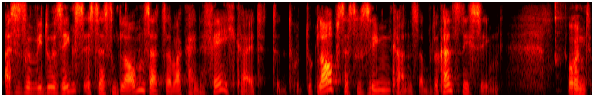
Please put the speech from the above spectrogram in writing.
also so wie du singst, ist das ein Glaubenssatz, aber keine Fähigkeit. Du, du glaubst, dass du singen kannst, aber du kannst nicht singen. Und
